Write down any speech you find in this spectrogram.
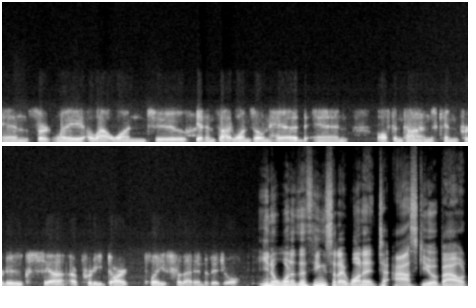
and certainly allow one to get inside one's own head and oftentimes can produce uh, a pretty dark place for that individual. You know, one of the things that I wanted to ask you about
